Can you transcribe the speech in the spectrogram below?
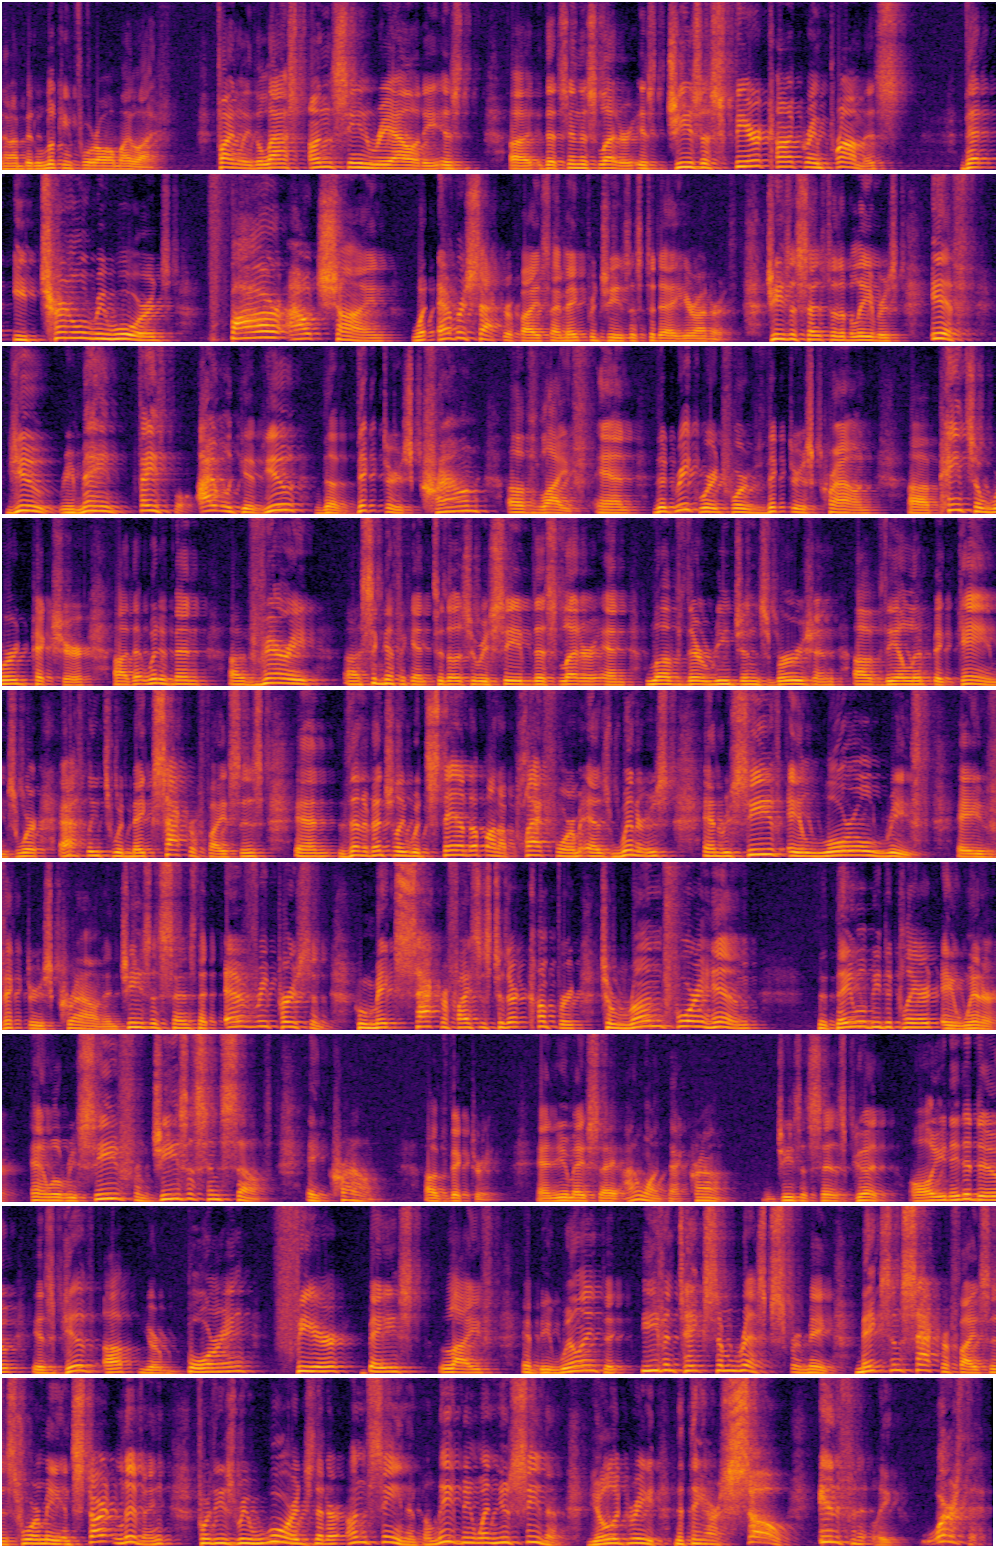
that I've been looking for all my life. Finally, the last unseen reality is, uh, that's in this letter is Jesus' fear conquering promise that eternal rewards far outshine whatever sacrifice I make for Jesus today here on earth. Jesus says to the believers, if you remain faithful, I will give you the victor's crown of life. And the Greek word for victor's crown uh, paints a word picture uh, that would have been uh, very uh, significant to those who received this letter and loved their region's version of the Olympic Games, where athletes would make sacrifices and then eventually would stand up on a platform as winners and receive a laurel wreath a victor's crown. And Jesus says that every person who makes sacrifices to their comfort to run for him that they will be declared a winner and will receive from Jesus himself a crown of victory. And you may say, I want that crown. And Jesus says, Good. All you need to do is give up your boring, fear based life and be willing to even take some risks for me, make some sacrifices for me, and start living for these rewards that are unseen. And believe me, when you see them, you'll agree that they are so infinitely worth it.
